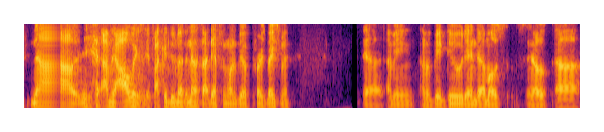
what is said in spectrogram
no, I mean, I always, if I could do nothing else, I definitely want to be a first baseman uh, I mean, I'm a big dude and uh, most, you know, uh,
